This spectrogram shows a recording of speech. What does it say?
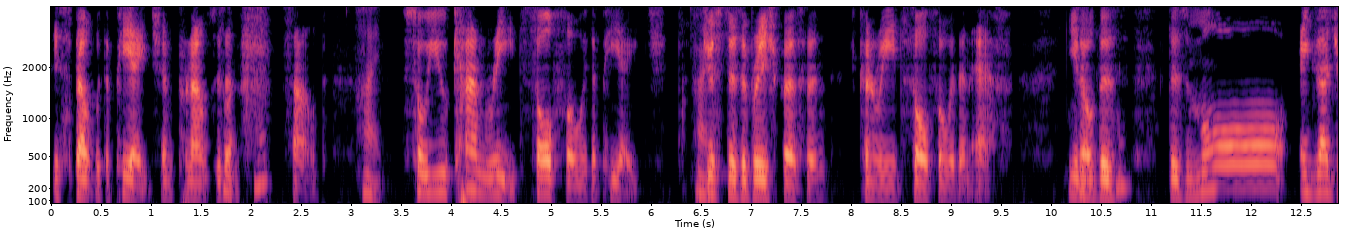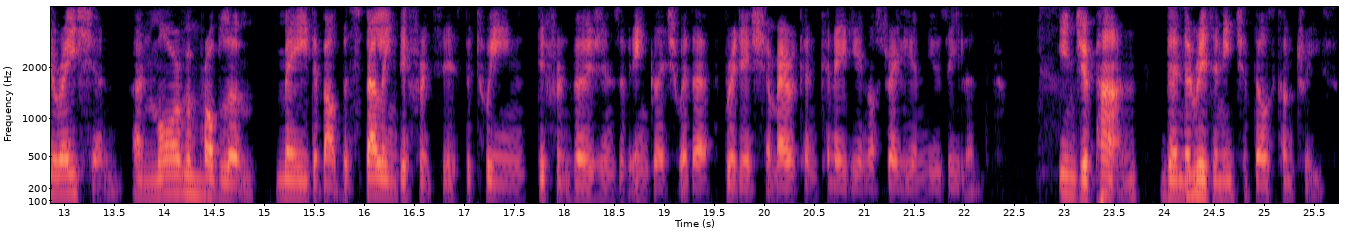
is spelt with a ph and pronounced with a f sound. Hi. So you can read sulfur with a ph, Hi. just as a British person can read sulfur with an f. You know, there's there's more exaggeration and more of a mm. problem made about the spelling differences between different versions of English, whether British, American, Canadian, Australian, New Zealand in Japan than there mm. is in each of those countries.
